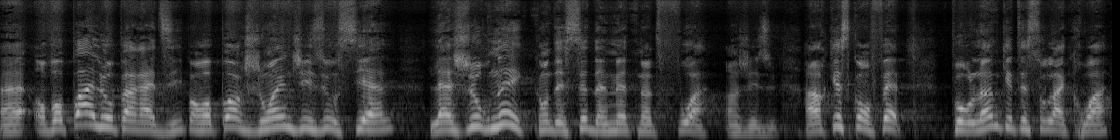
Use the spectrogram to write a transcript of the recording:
euh, on ne va pas aller au paradis, on ne va pas rejoindre Jésus au ciel la journée qu'on décide de mettre notre foi en Jésus. Alors qu'est-ce qu'on fait? Pour l'homme qui était sur la croix,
